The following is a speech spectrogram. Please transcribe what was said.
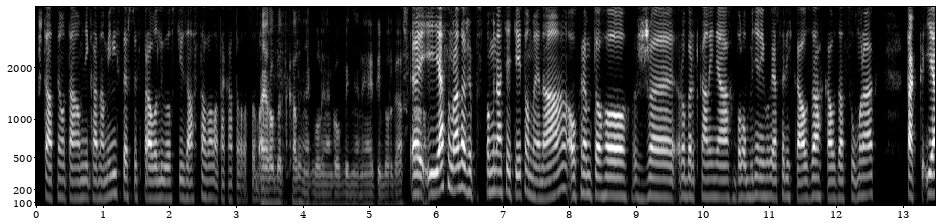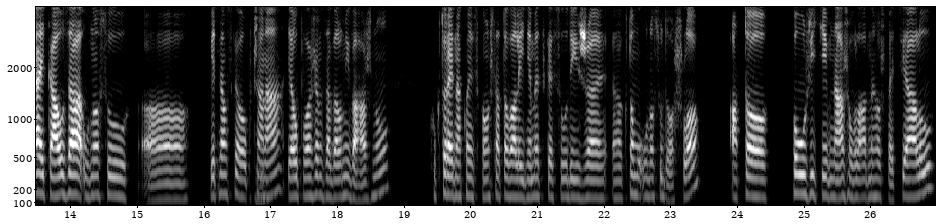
štátneho tajomníka na ministerstve spravodlivosti zastávala takáto osoba. Aj Robert Kaliňák bol inak obvinený, aj Tibor Gašpar. E, ja som rada, že spomínate tieto mená. Okrem toho, že Robert Kaliňák bol obvinený vo viacerých kauzách, kauza Sumrak, tak je aj kauza únosu uh, vietnamského občana. Ja ju považujem za veľmi vážnu ku ktorej nakoniec konštatovali nemecké súdy, že k tomu únosu došlo a to použitím nášho vládneho špeciálu,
